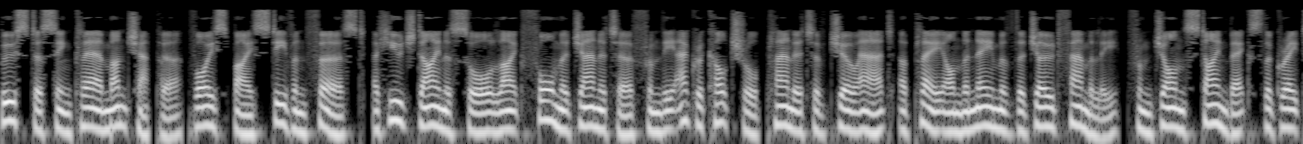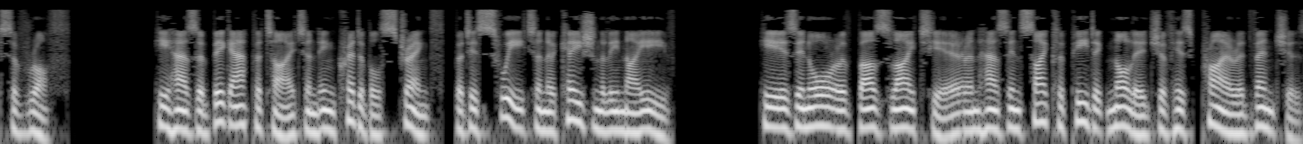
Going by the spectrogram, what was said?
Booster Sinclair Munchapper voiced by Stephen Furst, a huge dinosaur-like former janitor from the agricultural planet of Jo-Ad a play on the name of the Joad family, from John Steinbeck's The Grapes of Wrath. He has a big appetite and incredible strength, but is sweet and occasionally naive. He is in awe of Buzz Lightyear and has encyclopedic knowledge of his prior adventures.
